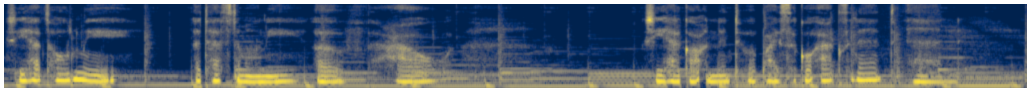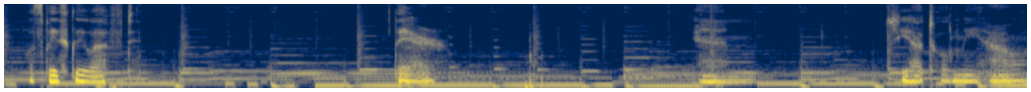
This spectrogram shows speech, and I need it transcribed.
she had told me a testimony of how she had gotten into a bicycle accident and was basically left there had told me how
